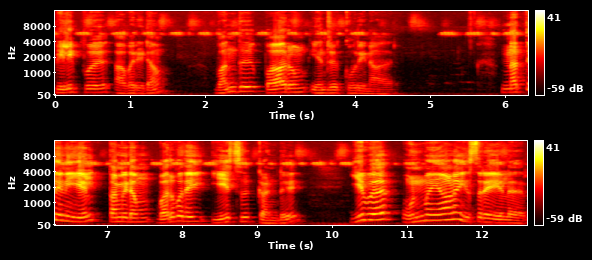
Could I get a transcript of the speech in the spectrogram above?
பிலிப்பு அவரிடம் வந்து பாரும் என்று கூறினார். நத்தனியேல் தம்மிடம் வருவதை இயேசு கண்டு இவர் உண்மையான இஸ்ரேலர்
